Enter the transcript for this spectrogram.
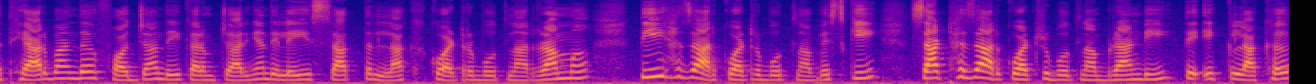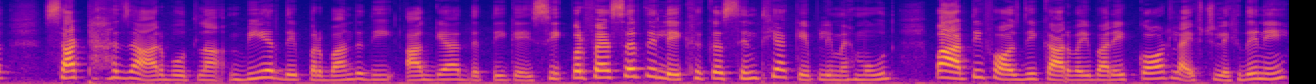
ਹਥਿਆਰਬੰਦ ਫੌਜਾਂ ਦੇ ਕਰਮਚਾਰੀਆਂ ਦੇ ਲਈ 7 ਲੱਖ ਕੁਆਟਰ ਬੋਤਲਾਂ ਰਮ 30000 ਕੁਆਟਰ ਬੋਤਲਾਂ ਵਿਸਕੀ 60000 ਕੁਆਟਰ ਬੋਤਲਾਂ ਬ੍ਰਾਂਡੀ ਤੇ 1 ਲੱਖ 60000 ਬੋਤਲਾਂ ਬੀਅਰ ਦੇ ਪ੍ਰਬੰਧ ਦੀ ਆਗਿਆ ਦਿੱਤੀ ਗਈ ਸੀ। ਪ੍ਰੋਫੈਸਰ ਤੇ ਲੇਖਕ ਸਿੰਥੀਆ ਕੇਪਲੀ ਮਹਿਮੂਦ ਭਾਰਤੀ ਫੌਜ ਦੀ ਕਾਰਵਾਈ ਬਾਰੇ ਕੋਰ ਲਾਈਫ 'ਚ ਲਿਖਦੇ ਨੇ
